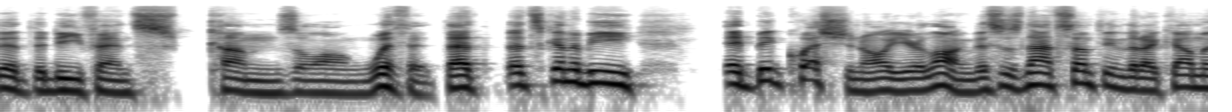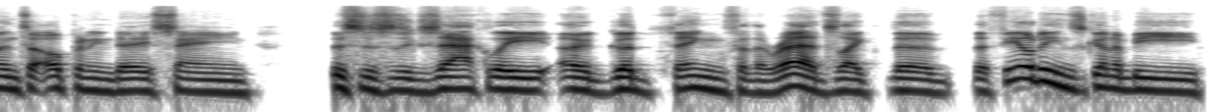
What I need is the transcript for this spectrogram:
that the defense comes along with it. That that's going to be a big question all year long. This is not something that I come into opening day saying, this is exactly a good thing for the Reds. Like the the fielding's going to be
